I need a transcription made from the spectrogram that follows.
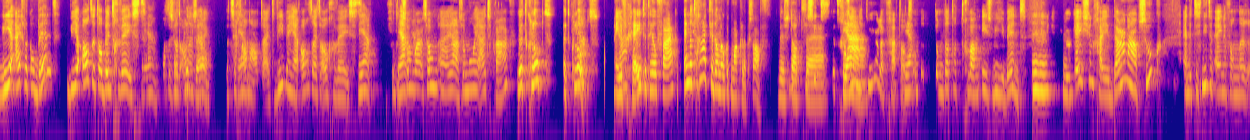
wie je eigenlijk al bent. Wie je altijd al bent geweest. Ja, dat is wat Anne zei. Dat zegt Ja. Anne altijd. Wie ben jij altijd al geweest? Ja, Vond ik Ja. zo'n eh, ja, zo'n mooie uitspraak. het klopt. Het klopt. En je vergeet het heel vaak. En dat gaat je dan ook het makkelijkst af. Dus dat. ja, eh, precies. het gaat ja. heel natuurlijk, gaat dat. Omdat, omdat dat gewoon is wie je bent. mhm, mhm. Workation ga je daarna op zoek. En het is niet een een of ander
